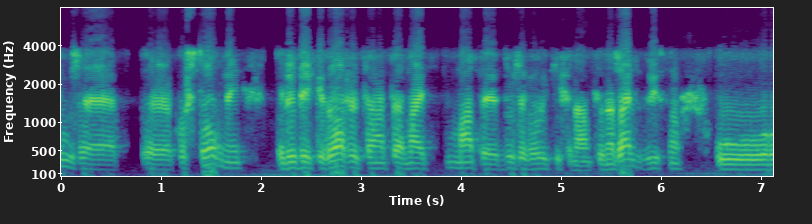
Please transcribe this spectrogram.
дуже е, коштовний. І люди, які зважуються на це, мають мати дуже великі фінанси. На жаль, звісно, у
